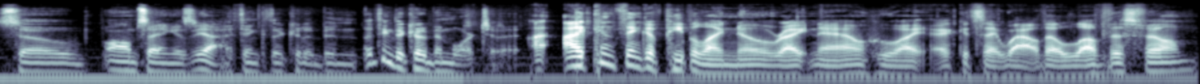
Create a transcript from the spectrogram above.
So all I'm saying is, yeah, I think there could have been I think there could have been more to it. I, I can think of people I know right now who I, I could say, wow, they'll love this film,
